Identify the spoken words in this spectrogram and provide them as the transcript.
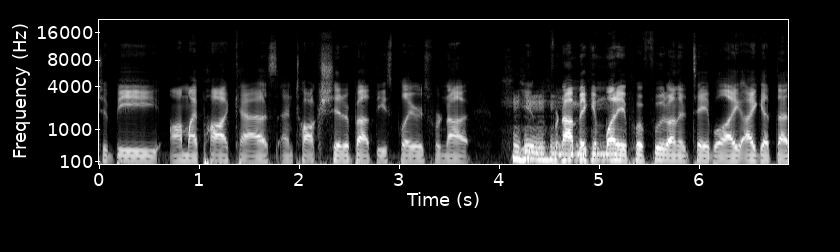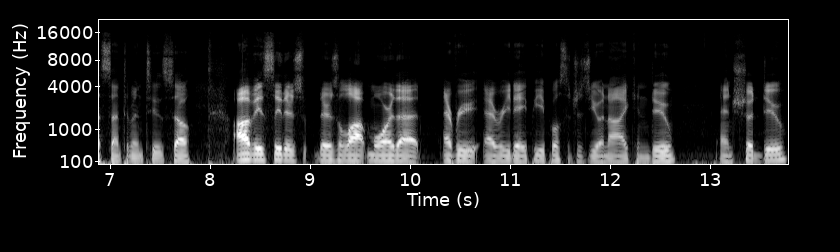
to be on my podcast and talk shit about these players for not you know, for not making money to put food on their table. I, I get that sentiment too. So obviously there's there's a lot more that every everyday people such as you and I can do and should do.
